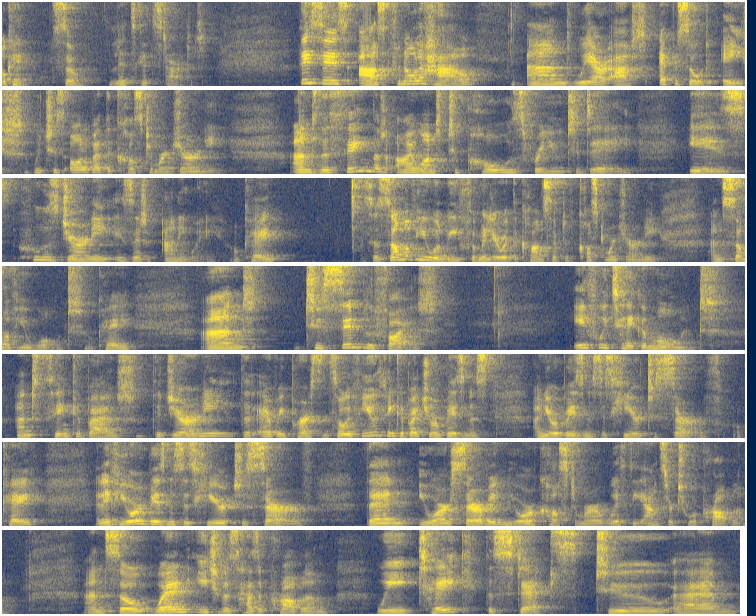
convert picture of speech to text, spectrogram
Okay, so let's get started. This is Ask Finola How, and we are at episode 8, which is all about the customer journey. And the thing that I want to pose for you today is whose journey is it anyway? Okay, so some of you will be familiar with the concept of customer journey, and some of you won't. Okay, and to simplify it, if we take a moment and think about the journey that every person, so if you think about your business and your business is here to serve, okay? And if your business is here to serve, then you are serving your customer with the answer to a problem. And so when each of us has a problem, we take the steps to um,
